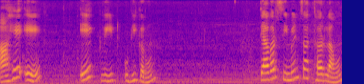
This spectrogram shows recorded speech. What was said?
आहे एक एक वीट उभी करून त्यावर सिमेंटचा थर लावून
